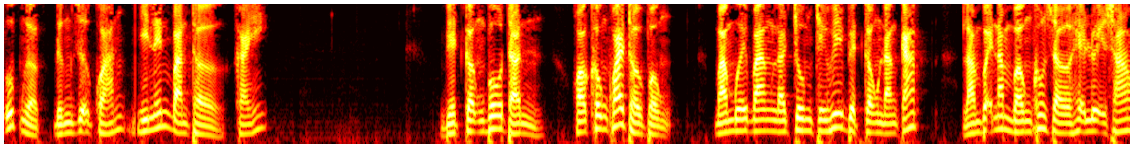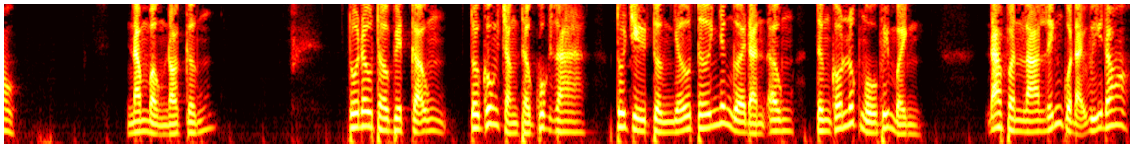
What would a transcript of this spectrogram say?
úp ngược Đứng giữa quán nhìn lên bàn thờ kháy Việt Cộng vô thần Họ không khoái thờ phụng Mà mười bang là chùm chỉ huy Việt Cộng đảng cát. Làm vậy năm Mồng không sợ hệ lụy sao? Năm Mồng nói cứng. Tôi đâu thờ Việt Cộng, Tôi cũng chẳng thờ quốc gia. Tôi chỉ tưởng nhớ tới những người đàn ông Từng có lúc ngủ với mình. Đa phần là lính của đại úy đó.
